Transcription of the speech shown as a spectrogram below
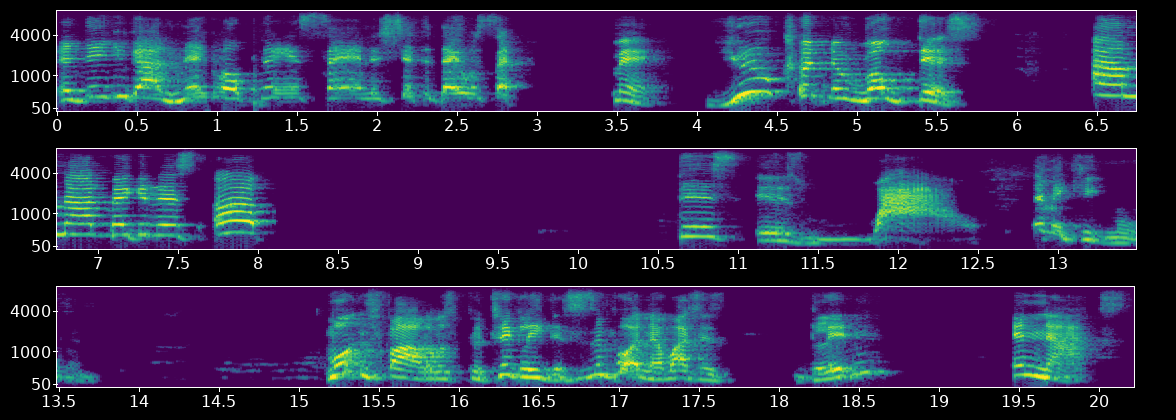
And then you got Negro players saying the shit that they were saying. Man, you couldn't have wrote this. I'm not making this up. This is wow. Let me keep moving. Morton's followers, particularly, this is important. Now, watch this Gliddon and Knox,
